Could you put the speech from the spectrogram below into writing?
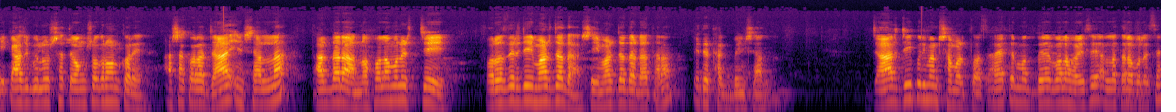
এই কাজগুলোর সাথে অংশগ্রহণ করে, আশা করা যায় ইনশাল্লাহ তার দ্বারা নফল আমলের চেয়ে ফরজের যেই মর্যাদা, সেই মর্যাদাটা তারা পেতে থাকবে ইনশাআল্লাহ। যার যে পরিমাণ সামর্থ্য আছে, আয়াতের মধ্যে বলা হয়েছে, আল্লাহ তালা বলেছেন,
